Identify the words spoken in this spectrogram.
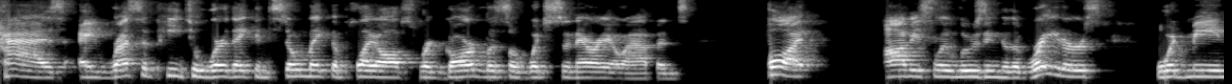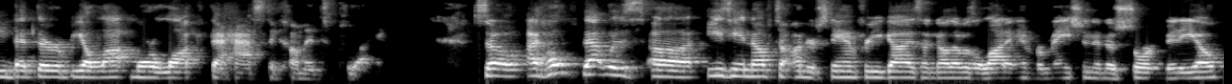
has a recipe to where they can still make the playoffs regardless of which scenario happens. But obviously losing to the Raiders would mean that there would be a lot more luck that has to come into play. So I hope that was uh, easy enough to understand for you guys. I know that was a lot of information in a short video,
